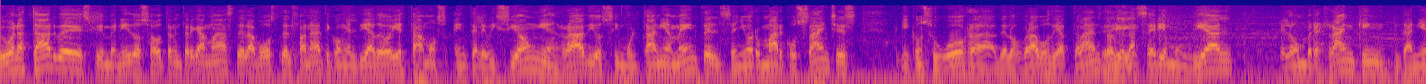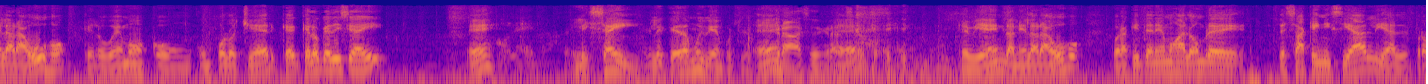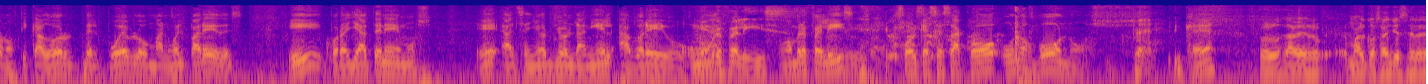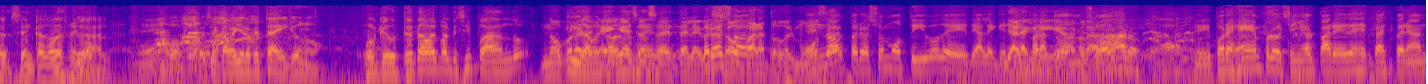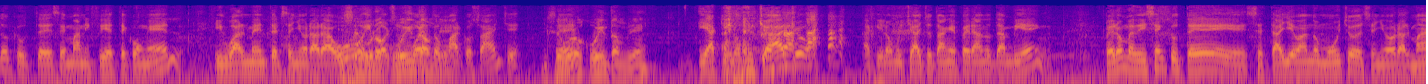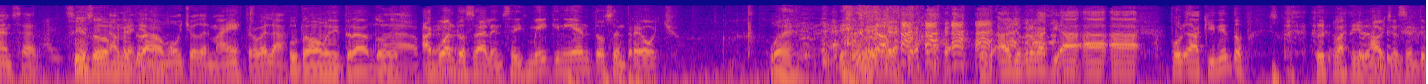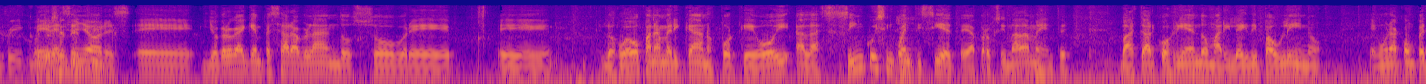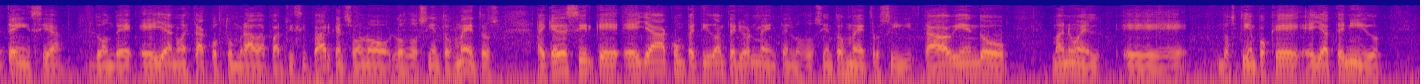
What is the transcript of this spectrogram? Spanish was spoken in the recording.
Muy buenas tardes, bienvenidos a otra entrega más de La Voz del Fanático. En el día de hoy estamos en televisión y en radio simultáneamente. El señor Marco Sánchez, aquí con su gorra de los Bravos de Atlanta, de la Serie Mundial. El hombre ranking, Daniel Araujo, que lo vemos con un polocher. ¿Qué, ¿Qué es lo que dice ahí? ¿Eh? Licey. Le queda muy bien, por cierto. ¿Eh? Gracias, gracias. ¿Eh? Qué bien, Daniel Araujo. Por aquí tenemos al hombre de saque inicial y al pronosticador del pueblo Manuel Paredes. Y por allá tenemos eh, al señor Jordaniel Abreu. Un hombre feliz. Un hombre feliz porque se sacó unos bonos. ¿Eh? Pero sabes, Marco Sánchez se, se encargó de regalar. ¿Eh? No, ese caballero que está ahí, yo no. Porque usted estaba ahí participando. No, pero es que eso se televisó eso, para todo el mundo. Pero eso es motivo de, de, alegría, de alegría, para todos claro, nosotros. Claro. Sí, por ejemplo, el señor Paredes está esperando que usted se manifieste con él. Igualmente el señor Araújo y, y, por Queen supuesto también. Marco Sánchez. Y seguro ¿eh? Queen también. Y aquí los muchachos, aquí los muchachos están esperando también. Pero me dicen que usted se está llevando mucho del señor Almanzar. Sí, eso está aprendiendo mucho del maestro, ¿verdad? Estamos administrando ah, eso. ¿A cuánto salen? 6.500 entre 8. Bueno. ah, yo creo que aquí a, a, a, por, a 500 pesos. a 800 y pico. Miren, señores, eh, yo creo que hay que empezar hablando sobre eh, los Juegos Panamericanos porque hoy a las 5 y 57 aproximadamente va a estar corriendo Marilady Paulino en una competencia donde ella no está acostumbrada a participar, que son lo, los 200 metros. Hay que decir que ella ha competido anteriormente en los 200 metros y estaba viendo, Manuel, eh, los tiempos que ella ha tenido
